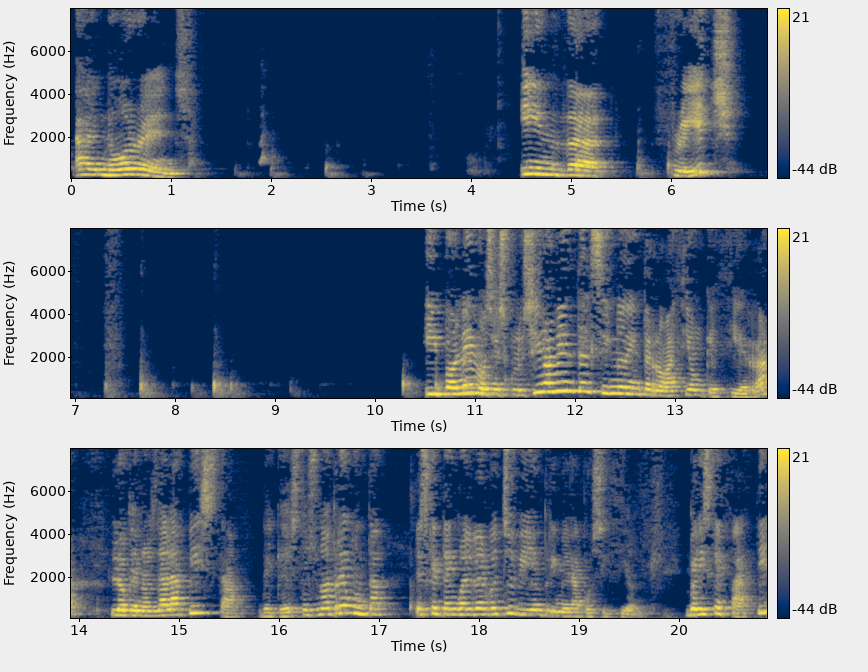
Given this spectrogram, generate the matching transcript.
an orange in the fridge? Y ponemos exclusivamente el signo de interrogación que cierra, lo que nos da la pista de que esto es una pregunta es que tengo el verbo to be en primera posición. ¿Veis qué fácil?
